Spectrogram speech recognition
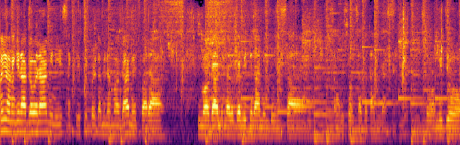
ngayon ang ginagawa namin is nag-prepare kami ng mga gamit para yung mga gamit na gagamitin namin doon sa isang resort sa Batangas. So medyo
